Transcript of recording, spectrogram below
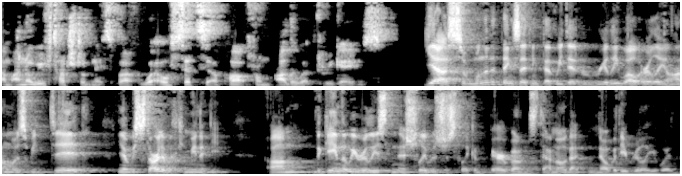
Um, I know we've touched on this, but what else sets it apart from other Web3 games? Yeah, so one of the things I think that we did really well early on was we did, you know, we started with community. Um, the game that we released initially was just like a bare bones demo that nobody really would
